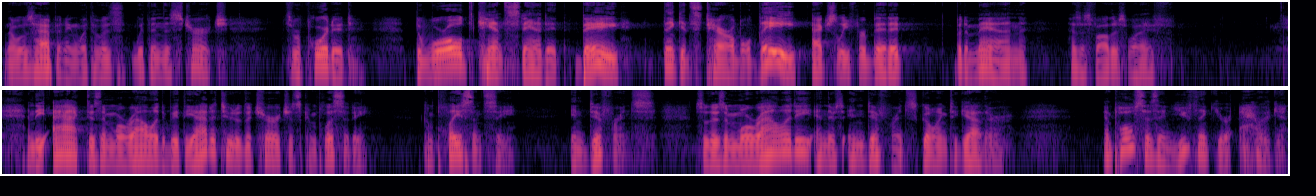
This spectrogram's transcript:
And that was happening with, was within this church. It's reported. The world can't stand it. They think it's terrible. They actually forbid it. But a man has his father's wife. And the act is immorality, but the attitude of the church is complicity, complacency, indifference. So there's immorality and there's indifference going together. And Paul says, and you think you're arrogant.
